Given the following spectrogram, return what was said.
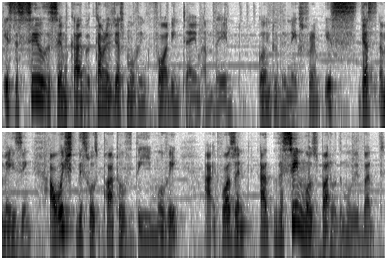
It's still the same car, the camera is just moving forward in time and then going to the next frame. It's just amazing. I wish this was part of the movie. Uh, it wasn't, uh, the scene was part of the movie, but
